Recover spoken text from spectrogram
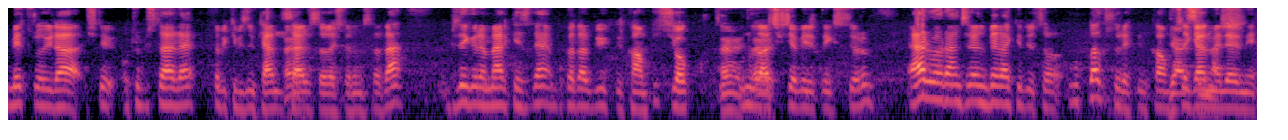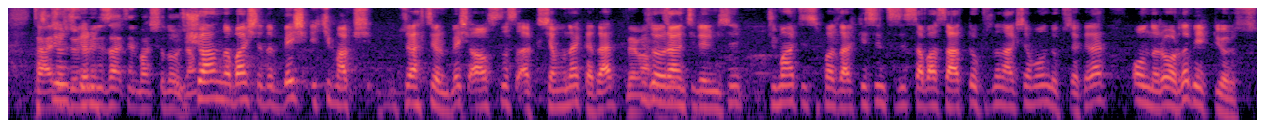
Metroyla işte otobüslerle tabii ki bizim kendi Evet. servis araçlarımızda da bize göre merkezde bu kadar büyük bir kampüs yok. Evet, Bunu da evet. açıkça belirtmek istiyorum. Eğer öğrencileriniz merak ediyorsa mutlak suretle kampüse Gelsinler. gelmelerini Tercih istiyoruz. döneminiz zaten başladı hocam. Şu anda başladı 5 Ekim akş düzeltiyorum 5 Ağustos akşamına kadar Devam biz edecek. öğrencilerimizi cumartesi pazar kesintisiz sabah saat 9'dan akşam 19'a kadar onları orada bekliyoruz.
